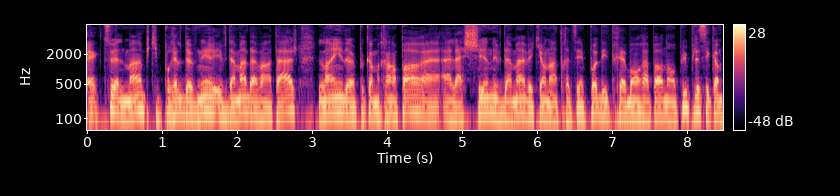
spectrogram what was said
actuellement, puis qui pourrait le devenir évidemment davantage. L'Inde, un peu comme rempart à, la Chine, évidemment, avec qui on n'entretient pas des très bons rapports non plus. Puis là, c'est comme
